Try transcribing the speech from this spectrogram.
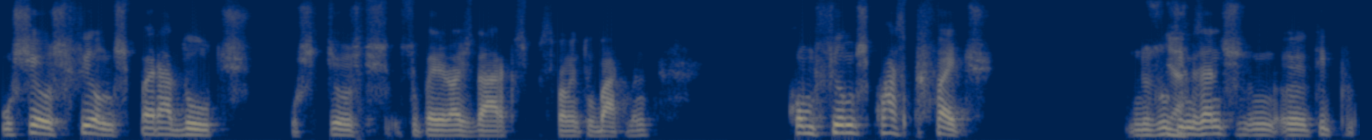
os seus filmes para adultos, os seus super-heróis darks, principalmente o Batman, como filmes quase perfeitos. Nos últimos yeah. anos, uh, tipo,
